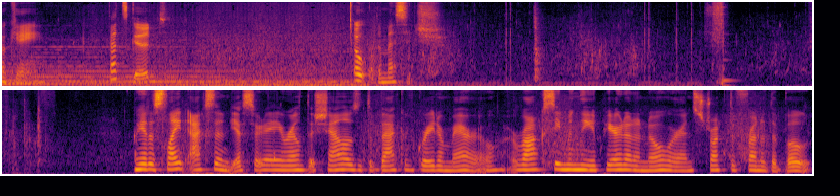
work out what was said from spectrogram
Okay. That's good. Oh, the message. We had a slight accident yesterday around the shallows at the back of Greater Marrow. A rock seemingly appeared out of nowhere and struck the front of the boat.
